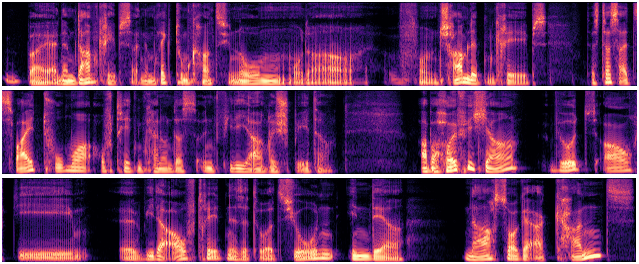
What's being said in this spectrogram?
bei einem Darmkrebs, einem Rektumkarzinom oder von Schamlippenkrebs, dass das als Zweitumor auftreten kann und das in viele Jahre später. Aber häufig ja, wird auch die äh, wieder auftretende Situation in der Nachsorge erkannt.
